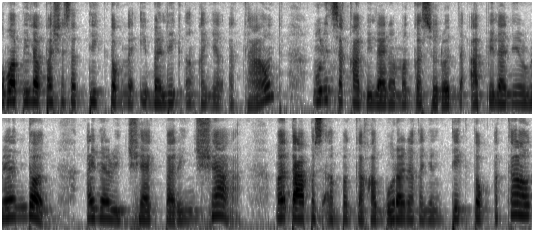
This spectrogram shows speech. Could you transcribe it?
Umapila pa siya sa TikTok na ibalik ang kanyang account, ngunit sa kabila ng magkasunod na apela ni Rendon ay na-reject pa rin siya. Matapos ang pagkakabura ng kanyang TikTok account,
